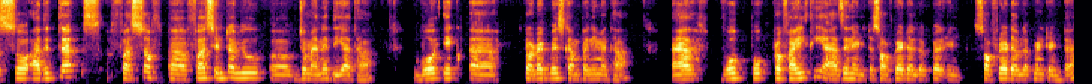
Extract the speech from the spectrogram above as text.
so Aditya first of first interview जो मैंने दिया था वो एक प्रोडक्ट बेस्ड कंपनी में था। Uh, वो प्रोफ़ाइल थी as an intern software developer software development intern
